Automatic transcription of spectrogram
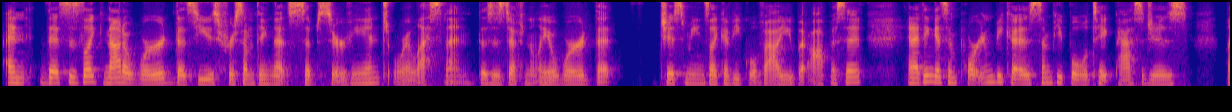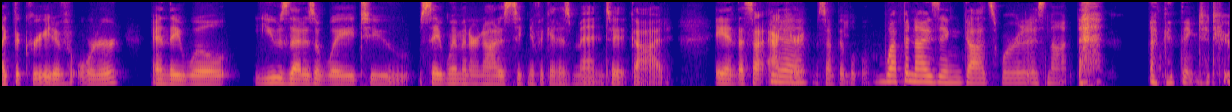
And this is like not a word that's used for something that's subservient or less than. This is definitely a word that just means like of equal value but opposite. And I think it's important because some people will take passages like the creative order and they will use that as a way to say women are not as significant as men to God. And that's not accurate. Yeah. It's not biblical. Weaponizing God's word is not a good thing to do.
